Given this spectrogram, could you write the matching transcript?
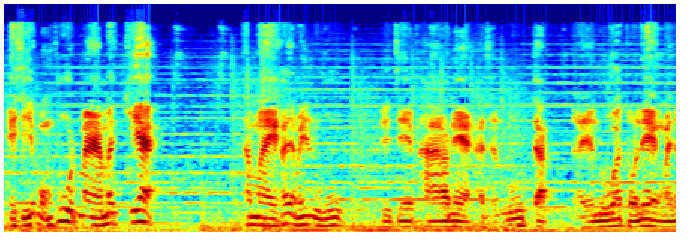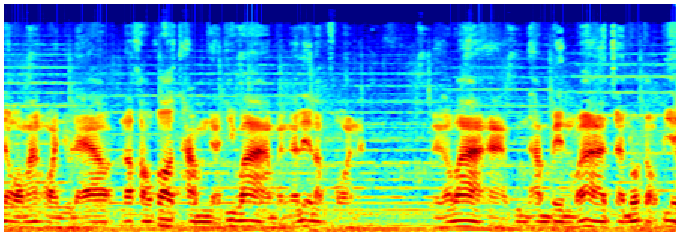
ไอ้ที่ผมพูดมาเมื่อกี้ทำไมเขาจะไม่รู้ือเจพาวเนี่ยอาจจะรู้จักอาจจะรู้ว่าตัวเลขมันจะออกมาอ่อนอยู่แล้ว แล้วเขาก็ทำอย่างที่ว่าเหมือนกับเล่นละครนะเหมือนกับว่าอ่าคุณทำเป็นว่าจะลดดอกเบี้ย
